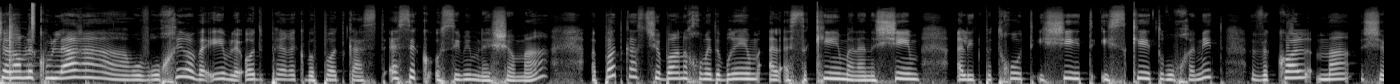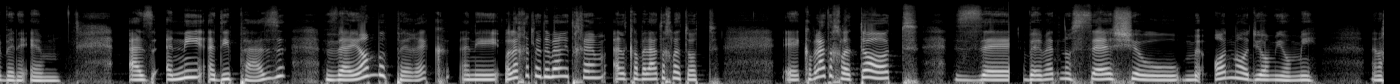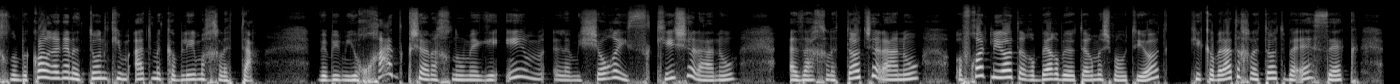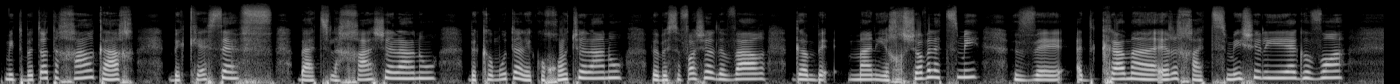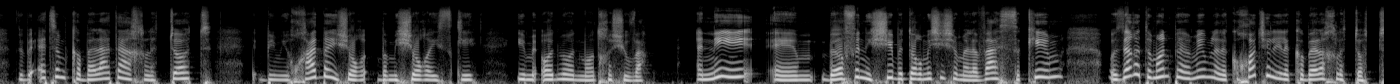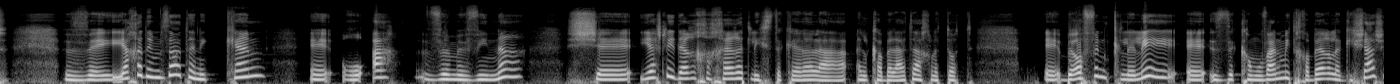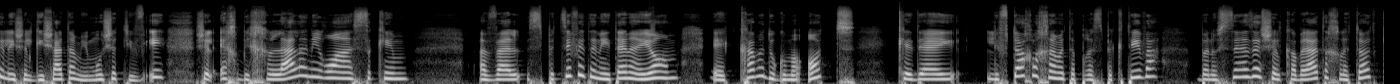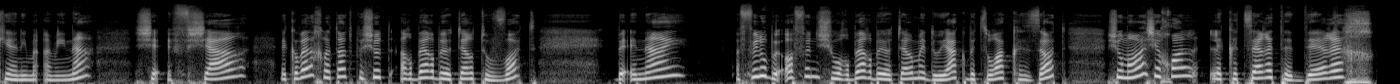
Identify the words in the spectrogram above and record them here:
שלום לכולם, וברוכים הבאים לעוד פרק בפודקאסט עסק עושים עם נשמה, הפודקאסט שבו אנחנו מדברים על עסקים, על אנשים, על התפתחות אישית, עסקית, רוחנית וכל מה שביניהם. אז אני עדי פז, והיום בפרק אני הולכת לדבר איתכם על קבלת החלטות. אה, קבלת החלטות זה באמת נושא שהוא מאוד מאוד יומיומי. אנחנו בכל רגע נתון כמעט מקבלים החלטה. ובמיוחד כשאנחנו מגיעים למישור העסקי שלנו, אז ההחלטות שלנו הופכות להיות הרבה הרבה יותר משמעותיות, כי קבלת החלטות בעסק מתבטאות אחר כך בכסף, בהצלחה שלנו, בכמות הלקוחות שלנו, ובסופו של דבר גם במה אני אחשוב על עצמי, ועד כמה הערך העצמי שלי יהיה גבוה. ובעצם קבלת ההחלטות, במיוחד בישור, במישור העסקי, היא מאוד מאוד מאוד חשובה. אני, אמ, באופן אישי, בתור מישהי שמלווה עסקים, עוזרת המון פעמים ללקוחות שלי לקבל החלטות. ויחד עם זאת, אני כן אה, רואה ומבינה שיש לי דרך אחרת להסתכל על, ה, על קבלת ההחלטות. Uh, באופן כללי, uh, זה כמובן מתחבר לגישה שלי של גישת המימוש הטבעי, של איך בכלל אני רואה עסקים, אבל ספציפית אני אתן היום uh, כמה דוגמאות כדי לפתוח לכם את הפרספקטיבה בנושא הזה של קבלת החלטות, כי אני מאמינה שאפשר לקבל החלטות פשוט הרבה הרבה יותר טובות. בעיניי, אפילו באופן שהוא הרבה הרבה יותר מדויק, בצורה כזאת, שהוא ממש יכול לקצר את הדרך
